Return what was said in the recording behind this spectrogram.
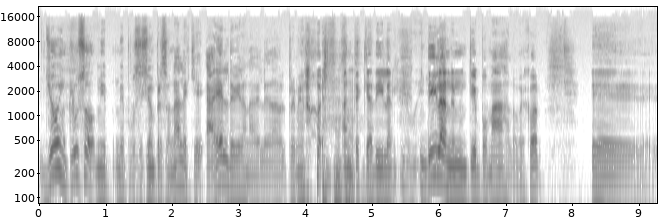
yo incluso, mi, posición personal es que a él debieran haberle dado el premio Nobel antes que a Dylan. Dylan en un tiempo más, a lo mejor. Eh,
